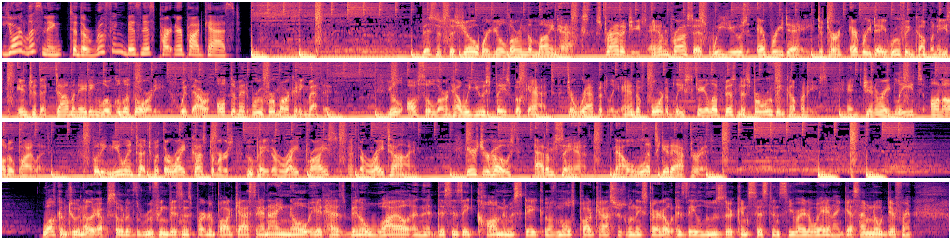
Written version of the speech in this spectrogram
You're listening to the Roofing Business Partner Podcast. This is the show where you'll learn the mind hacks, strategies, and process we use every day to turn everyday roofing companies into the dominating local authority with our ultimate roofer marketing method. You'll also learn how we use Facebook ads to rapidly and affordably scale up business for roofing companies and generate leads on autopilot, putting you in touch with the right customers who pay the right price at the right time. Here's your host, Adam Sands. Now let's get after it. Welcome to another episode of the Roofing Business Partner Podcast. And I know it has been a while, and that this is a common mistake of most podcasters when they start out is they lose their consistency right away. And I guess I'm no different.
